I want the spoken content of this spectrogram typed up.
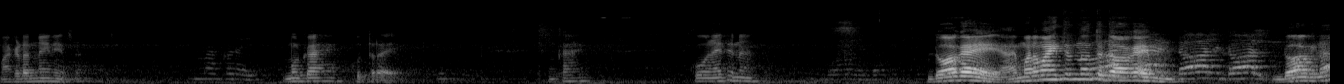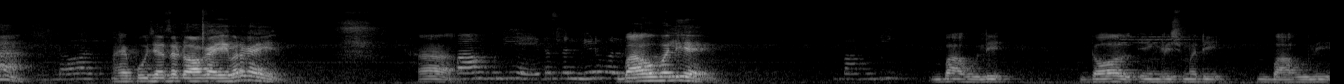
माकडा नाही न्यायचं? मग काय? कुत्रा आहे. मग काय? कोण आहे ते ना डॉग आहे मला माहितच नव्हतं डॉग आहे म्हणून. डॉग ना? डॉल हे पूजाचं डॉग आहे बरं काय हा? बाहुबली आहे. बाहुली बाहुली. डॉल इंग्लिशमध्ये बाहुली.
